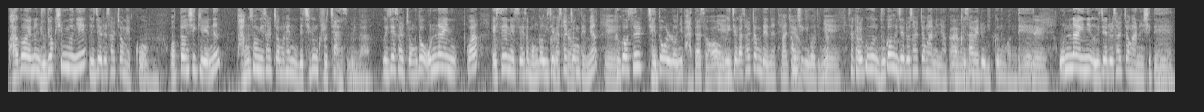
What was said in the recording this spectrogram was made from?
과거에는 유력 신문이 의제를 설정했고 음. 어떤 시기에는 방송이 설정을 했는데 지금 그렇지 않습니다. 음. 의제 설정도 온라인과 SNS에서 뭔가 의제가 그렇죠. 설정되면 예. 그것을 제도 언론이 받아서 예. 의제가 설정되는 맞아요. 형식이거든요. 예. 그래서 결국은 누가 의제를 설정하느냐가 음. 그 사회를 이끄는 건데 네. 온라인이 의제를 설정하는 시대, 음.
